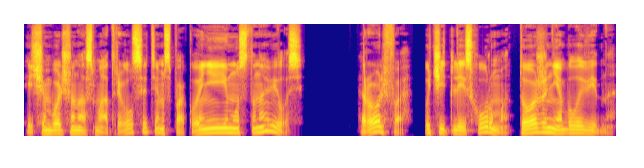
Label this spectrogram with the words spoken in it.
и чем больше он осматривался, тем спокойнее ему становилось. Рольфа, учителя из Хурма, тоже не было видно.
